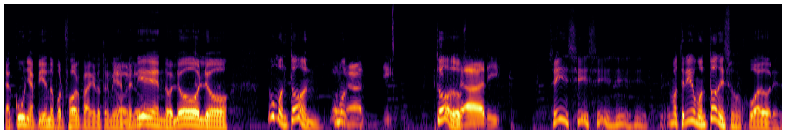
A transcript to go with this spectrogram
la cuña pidiendo por favor para que lo terminen Lolo. vendiendo, Lolo, un montón. Donati, todos. Sí, sí, sí, sí, sí. Hemos tenido un montón de esos jugadores.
